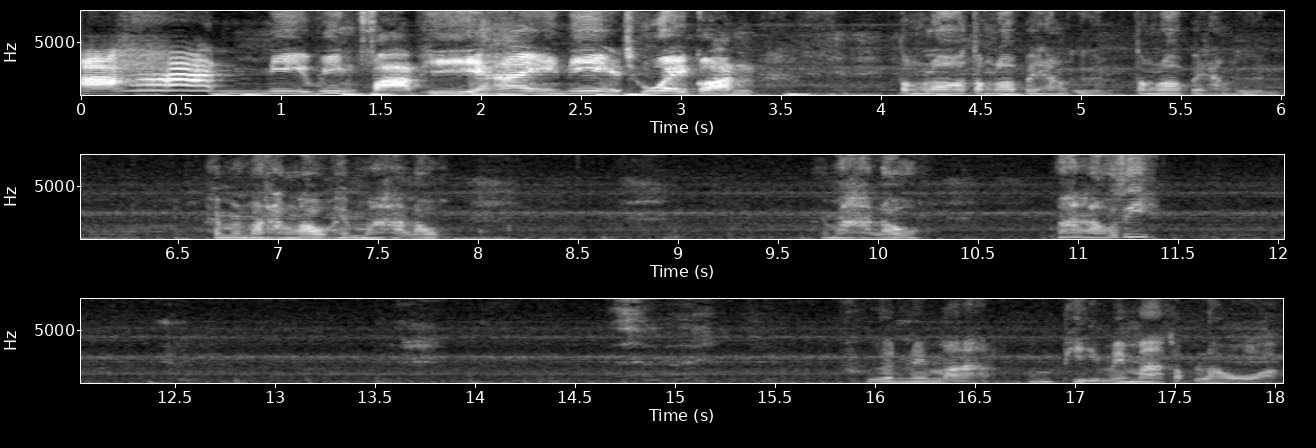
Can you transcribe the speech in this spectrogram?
อ่า นี่วิ่งฝ่าผีให้นี่ช่วยก่อน ต้องรอต้องรอไปทางอื่น ต้องรอไปทางอื่น ให้มันมาทางเราให้มาหาเรา ให้มาหาเรา มาเราสิเพื่อนไม่มาผีไม่มากับเราอะ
